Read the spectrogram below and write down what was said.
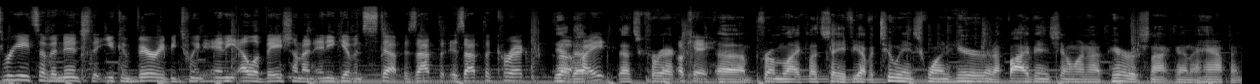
3 eighths of an inch that you can vary between any elevation on any given step. Is that the, is that the correct Yeah, uh, that- height? that's correct. Okay. Um, from like, let's say if you have a two inch one here and a five inch one up here, it's not gonna happen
